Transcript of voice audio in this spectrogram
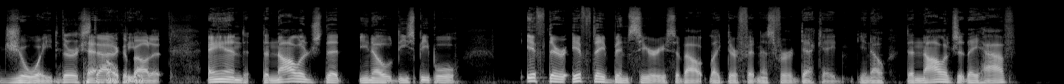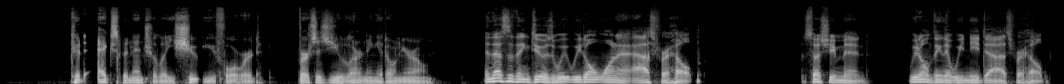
overjoyed. They're ecstatic about it. and the knowledge that you know these people if they're if they've been serious about like their fitness for a decade you know the knowledge that they have could exponentially shoot you forward versus you learning it on your own And that's the thing too is we, we don't want to ask for help, especially men. We don't think that we need to ask for help.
